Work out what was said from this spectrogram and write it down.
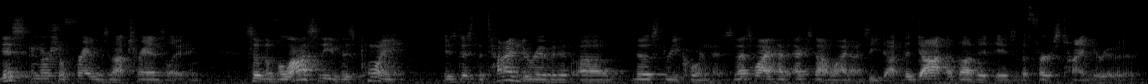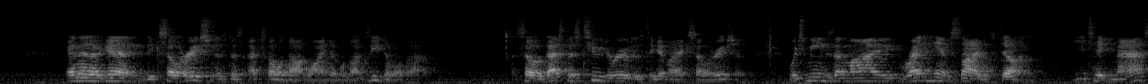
this inertial frame is not translating. So the velocity of this point is just the time derivative of those three coordinates. So that's why I have x dot, y dot, z dot. The dot above it is the first time derivative. And then again, the acceleration is just x double dot, y double dot, z double dot. So that's just two derivatives to get my acceleration, which means that my right-hand side is done. You take mass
